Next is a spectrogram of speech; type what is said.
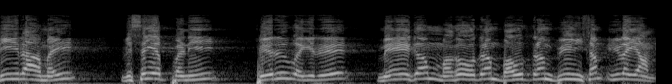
நீராமை விசயப்பணி பெருவயிறு மேகம் மகோதரம் பௌத்திரம் பீனிசம் இவையாம்.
